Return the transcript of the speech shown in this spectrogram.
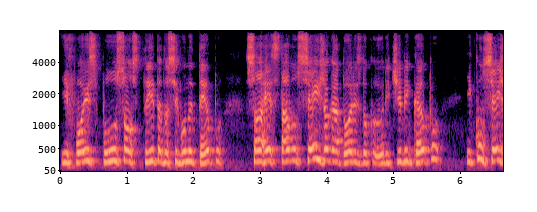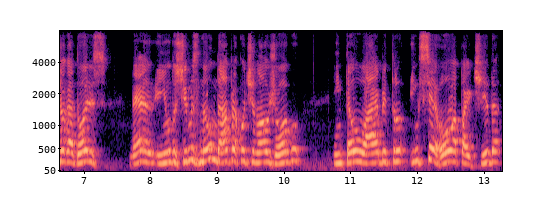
e foi expulso aos 30 do segundo tempo. Só restavam seis jogadores do Curitiba em campo, e com seis jogadores né, em um dos times não dá para continuar o jogo. Então o árbitro encerrou a partida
